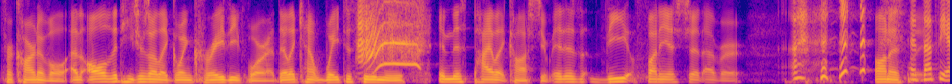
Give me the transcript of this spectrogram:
for Carnival." And all of the teachers are like going crazy for it. They like can't wait to see me in this pilot costume. It is the funniest shit ever. Honestly, That's the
